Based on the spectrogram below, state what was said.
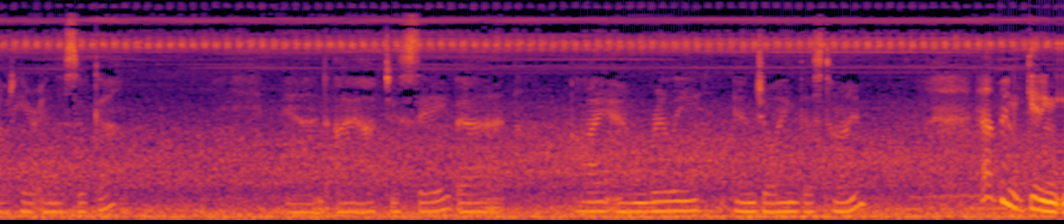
out here in the sukkah. And I have to say that I am really enjoying this time. I've been getting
